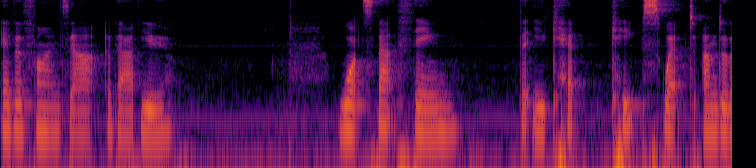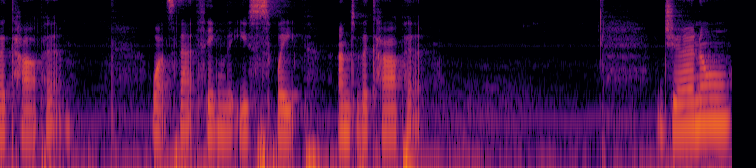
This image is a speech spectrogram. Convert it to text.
ever finds out about you? What's that thing that you kept keep swept under the carpet? What's that thing that you sweep under the carpet? Journal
